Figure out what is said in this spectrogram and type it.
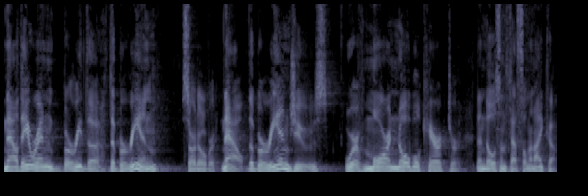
now they were in Bere- the, the Berean, start over. Now, the Berean Jews were of more noble character than those in Thessalonica.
